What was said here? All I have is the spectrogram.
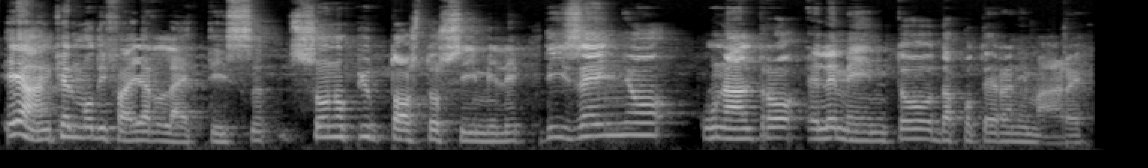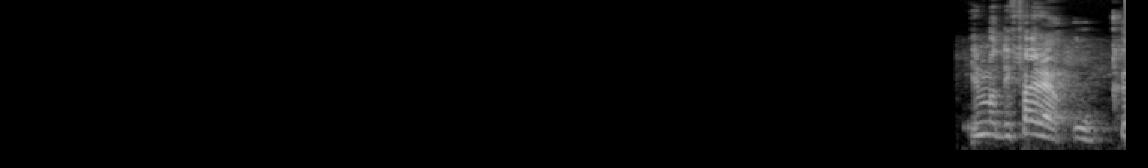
e anche il modifier lattice. Sono piuttosto simili. Disegno un altro elemento da poter animare. Il modifier hook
